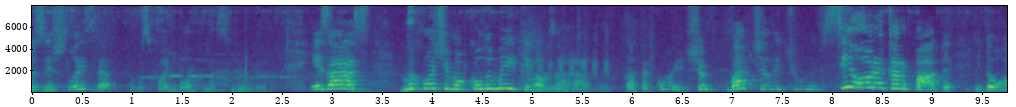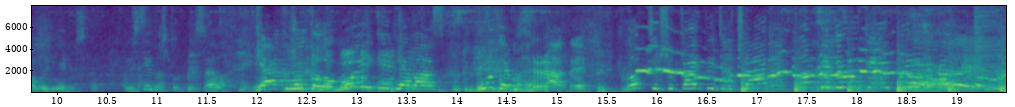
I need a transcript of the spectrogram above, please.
Розійшлися, Господь Бог нас любить. І зараз ми хочемо коломийки вам заграти. Та такої, щоб бачили, чули всі гори Карпати, і Довговинівська, і всі наступні села. Як ми коломийки для вас будемо грати. Хлопці, шукайте дівчат, хлопці, руки, поїхали! Де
